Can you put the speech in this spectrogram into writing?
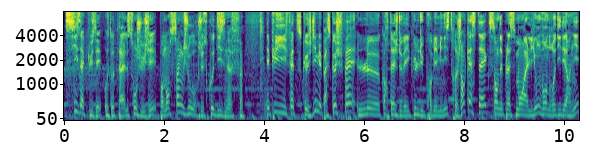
Six accusés au total sont jugés pendant cinq jours jusqu'au 19. Et puis faites ce que je dis mais pas ce que je fais. Le cortège de véhicules du Premier ministre Jean Castex en déplacement à Lyon vendredi dernier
